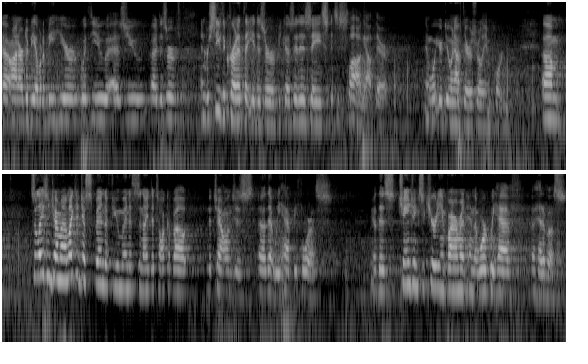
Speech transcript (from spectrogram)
uh, honored to be able to be here with you as you uh, deserve and receive the credit that you deserve because it is a it's a slog out there, and what you're doing out there is really important. Um, so, ladies and gentlemen, I'd like to just spend a few minutes tonight to talk about the challenges uh, that we have before us. You know, this changing security environment and the work we have ahead of us.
